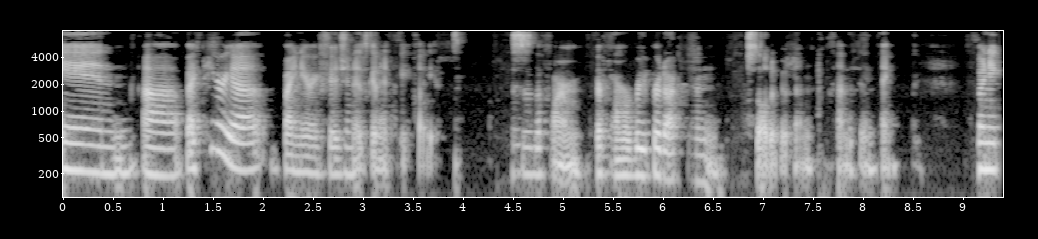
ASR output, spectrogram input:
In uh, bacteria, binary fission is going to take place. This is the form, their form of reproduction, cell division, kind of the same thing. So in E.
